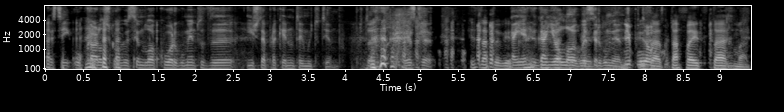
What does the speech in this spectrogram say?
Assim, o Carlos convenceu-me logo com o argumento de isto é para quem não tem muito tempo. Portanto, esse Exatamente. ganha- ganhou logo esse argumento. Tipo. Exato, está feito, está arrumado.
